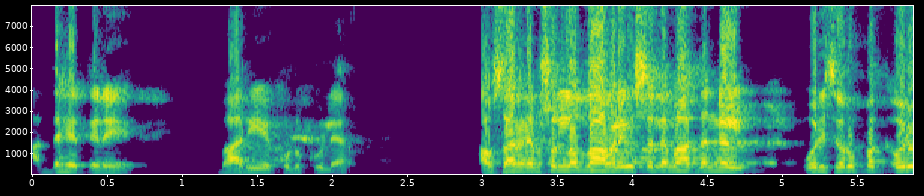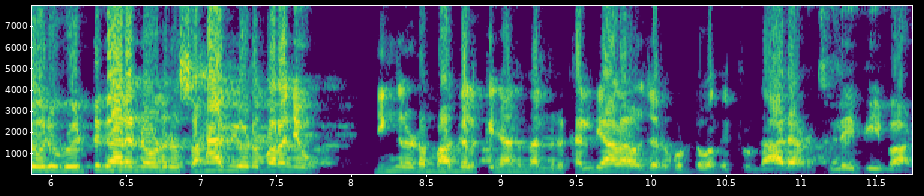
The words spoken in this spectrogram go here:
അദ്ദേഹത്തിന് ഭാര്യയെ കൊടുക്കൂല. അവസാനം നബ്സല്ലാഹു അലൈഹി വസ്ലമ തങ്ങൾ ഒരു ചെറുപ്പ ഒരു ഒരു വീട്ടുകാരനോട് ഒരു സഹാബിയോട് പറഞ്ഞു നിങ്ങളുടെ മകൾക്ക് ഞാൻ നല്ലൊരു കല്യാണാലോചന കൊണ്ടുവന്നിട്ടുണ്ട്. ആരാണ്? ജുലൈബി ബാൺ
